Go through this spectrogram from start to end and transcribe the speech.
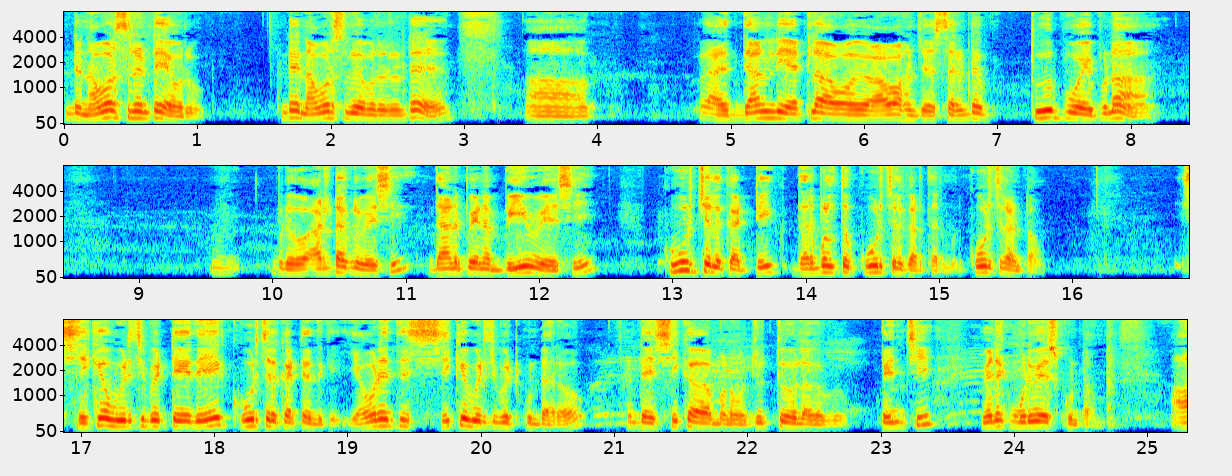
అంటే నవర్సులు అంటే ఎవరు? అంటే నవర్సులు ఎవరు అంటే దాన్ని ఎట్లా ఆవాహన చేస్తారంటే తూర్పు వైపున ఇప్పుడు అరటాకులు వేసి దానిపైన బియ్యం వేసి కూర్చలు కట్టి దర్బలతో కూర్చలు కడతారు. మనం కూర్చలు అంటాం. శిఖ విడిచిపెట్టేదే కూర్చలు కట్టేందుకు. ఎవరైతే శిఖ విడిచిపెట్టుకుంటారో అంటే శిఖ మనం జుట్టు లాగా పెంచి వెనక్కి ముడి వేసుకుంటాం. ఆ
